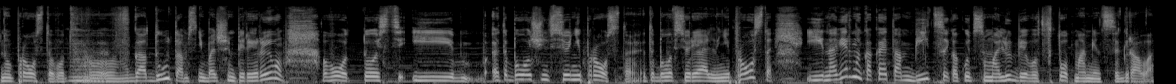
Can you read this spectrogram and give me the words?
ну просто вот в, в году, там с небольшим перерывом. Вот, то есть, и это было очень все непросто. Это было все реально непросто. И, наверное, какая-то амбиция, какое-то самолюбие вот в тот момент сыграла.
